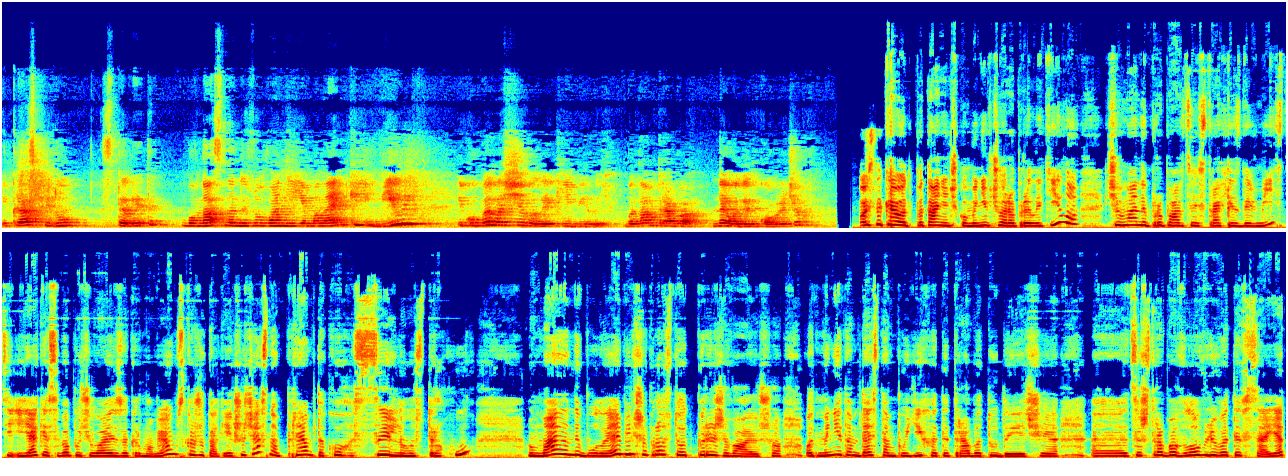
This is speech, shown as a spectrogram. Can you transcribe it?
Якраз піду стелити, бо в нас на низу в ванні є маленький, білий, і купила ще великий білий, бо там треба не один ковричок. Ось таке от питаннячко мені вчора прилетіло, чи в мене пропав цей страх їзди в місті, і як я себе почуваю за кермом. Я вам скажу так, якщо чесно, прям такого сильного страху в мене не було. Я більше просто от переживаю, що от мені там десь там поїхати треба туди, чи е, це ж треба вловлювати все. Я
